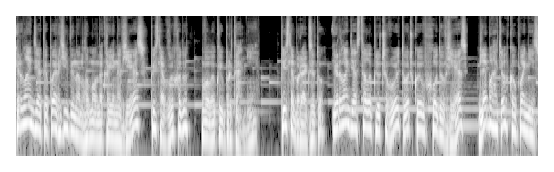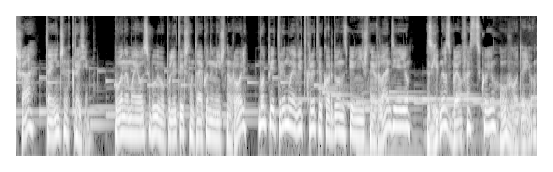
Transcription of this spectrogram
Ірландія тепер єдина англомовна країна в ЄС після виходу Великої Британії. Після Брекзиту Ірландія стала ключовою точкою входу в ЄС для багатьох компаній США та інших країн. Вона має особливу політичну та економічну роль, бо підтримує відкритий кордон з Північною Ірландією згідно з Белфастською угодою.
